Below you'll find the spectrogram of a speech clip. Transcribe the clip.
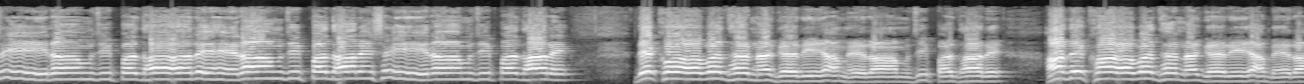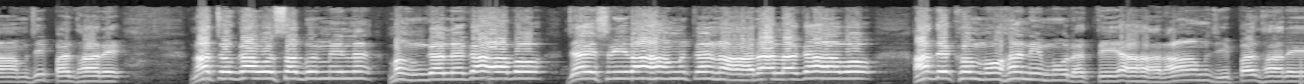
શ્રી રામજી પધારે રામજી પધારે શ્રી રામજી પધારે. દેખો અવધ નગરિયા में રામજી પધારે હા દેખો અવધ નગરિયા में રામજી પધારે નાચો ગાવો સબ મિલ મંગલ ગાવો જય શ્રી રામ કનારા લગાવો હા દેખો મોહની મૂર્તિયા રામજી પધારે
